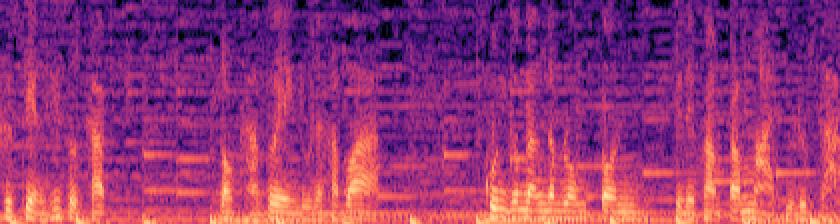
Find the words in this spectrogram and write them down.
คือเสี่ยงที่สุดครับ ลองถามตัวเองดูนะครับว่า คุณกำลังดำรงตนอยู่ในความประมาทอยู่หรือเปล่า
